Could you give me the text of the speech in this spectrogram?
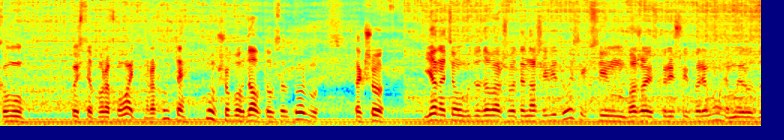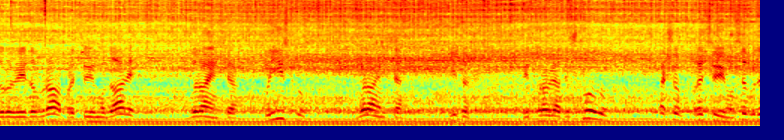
Кому хочете порахувати, рахуйте. Ну, що Бог дав, то все в торбу. Так що я на цьому буду завершувати наш відосик. Всім бажаю скорішої перемоги, миру, здоров'я і добра. Працюємо далі. Збираємося в поїздку, збираємося діток відправляти в школу. Так що працюємо, все буде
